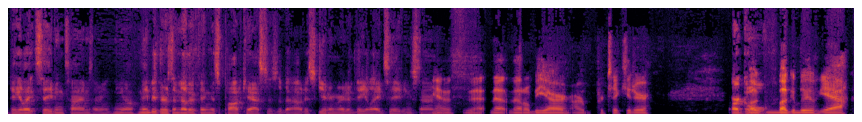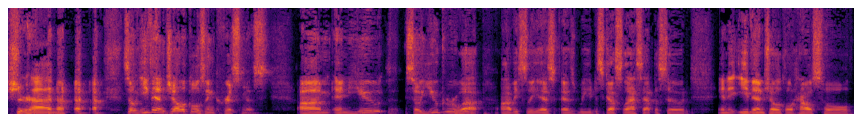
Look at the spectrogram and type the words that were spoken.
daylight saving times? I mean, you know, maybe there's another thing this podcast is about is getting rid of daylight savings time. Yeah, that that that'll be our our particular our goal bug, bugaboo. Yeah, sure. Um, so evangelicals and Christmas. Um, and you, so you grew up, obviously, as as we discussed last episode, in an evangelical household.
